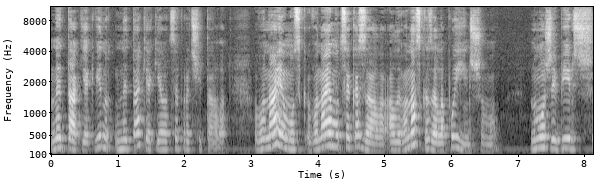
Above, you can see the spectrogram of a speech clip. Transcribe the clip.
Не так, як він, не так, як я оце прочитала. Вона йому, вона йому це казала, але вона сказала по-іншому. Ну, може, більш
